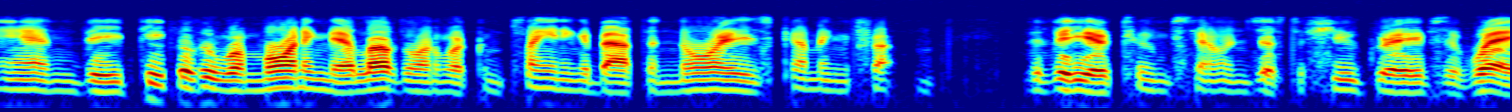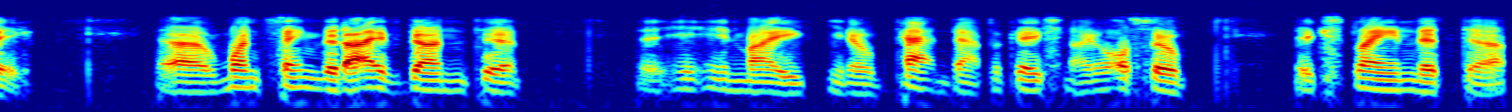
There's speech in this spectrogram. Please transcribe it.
and the people who were mourning their loved one were complaining about the noise coming from the video tombstone just a few graves away. Uh, one thing that I've done to in my you know patent application, I also explained that uh,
